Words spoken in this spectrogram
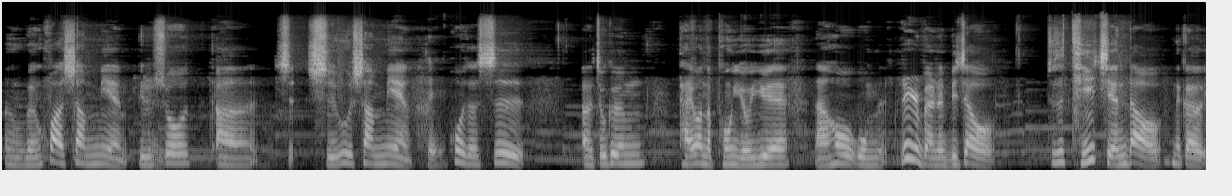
嗯，文化上面，比如说呃食食物上面，对，或者是呃就跟台湾的朋友约，然后我们日本人比较就是提前到那个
